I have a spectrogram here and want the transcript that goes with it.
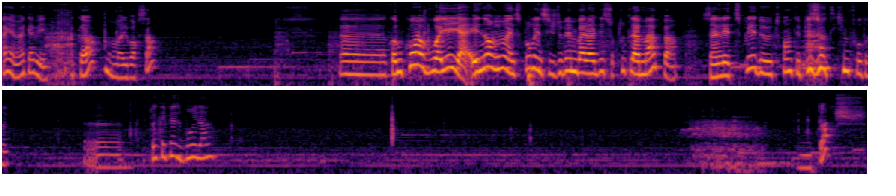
Ah, il y a un macabé. D'accord, on va aller voir ça. Euh, comme quoi, vous voyez, il y a énormément à explorer. Si je devais me balader sur toute la map, c'est un let's play de 30 épisodes qu'il me faudrait. Euh, toi qui as fait ce bruit-là Une torche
